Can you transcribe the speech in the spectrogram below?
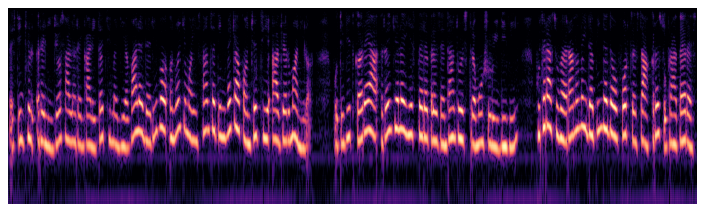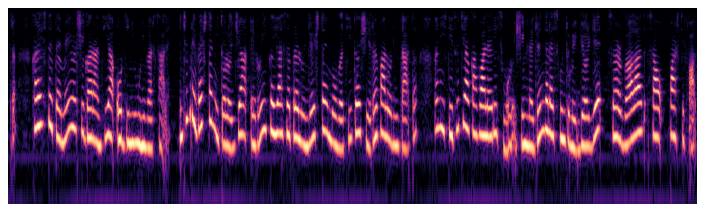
Prestigiul religios al regalității medievale derivă în ultimă instanță din vechea concepție a germanilor – potrivit căreia regele este reprezentantul strămoșului divin, puterea suveranului depinde de o forță sacră supraterestră, care este temeiul și garanția ordinii universale. În ce privește mitologia eroică, ea se prelungește, îmbogățită și revalorizată în instituția cavalerismului și în legendele Sfântului Gheorghe, Sir Galad sau Parsifal.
